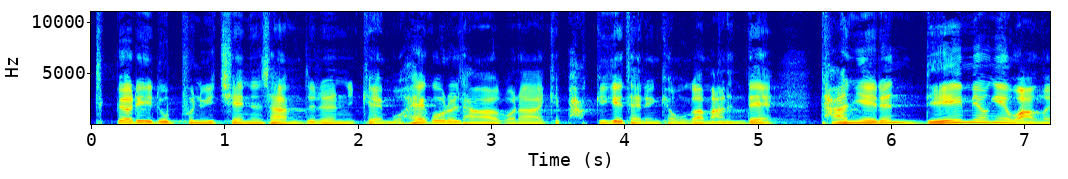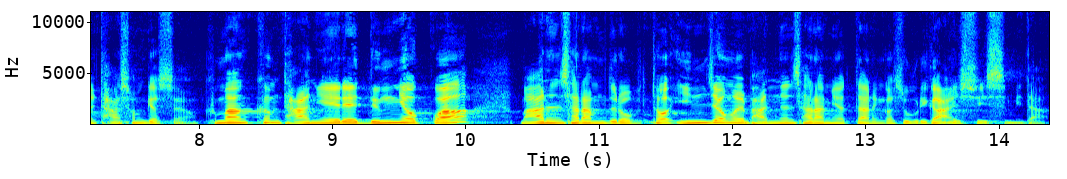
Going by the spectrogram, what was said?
특별히 높은 위치에 있는 사람들은 이렇게 뭐 해고를 당하거나 이렇게 바뀌게 되는 경우가 많은데 다니엘은 네 명의 왕을 다 섬겼어요. 그만큼 다니엘의 능력과 많은 사람들로부터 인정을 받는 사람이었다는 것을 우리가 알 수 있습니다.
